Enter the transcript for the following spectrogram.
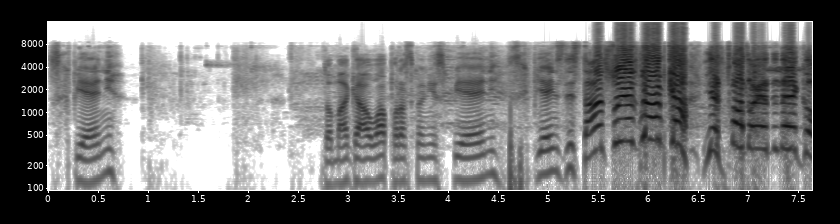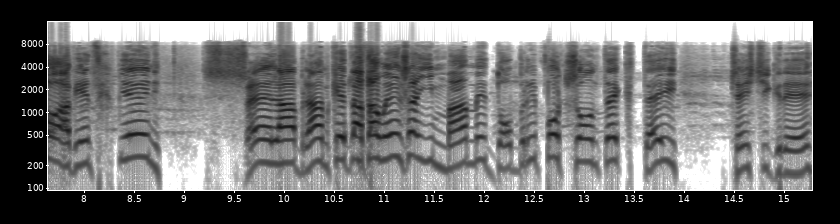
Schpień. Domagała, po raz kolejny Schpień. Schpień z dystansu, jest bramka! Jest 2 do 1, a więc Chpień strzela bramkę dla Załęża i mamy dobry początek tej części gry.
